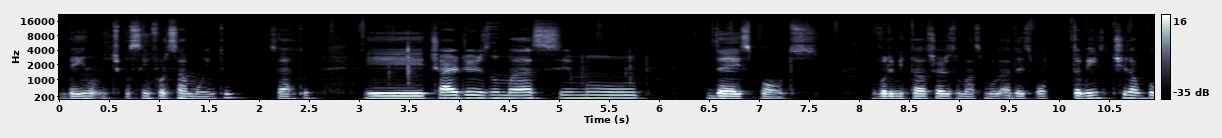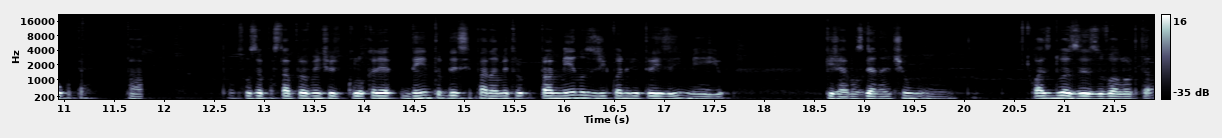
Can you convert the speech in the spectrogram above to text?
Bem, tipo, sem forçar muito, certo? E Chargers no máximo 10 pontos. Vou limitar os Chargers no máximo a 10 pontos. Também tirar um pouco o pé, tá? Então, se você apostar, provavelmente eu colocaria dentro desse parâmetro para menos de 43,5. Que já nos garante um, quase duas vezes o valor da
